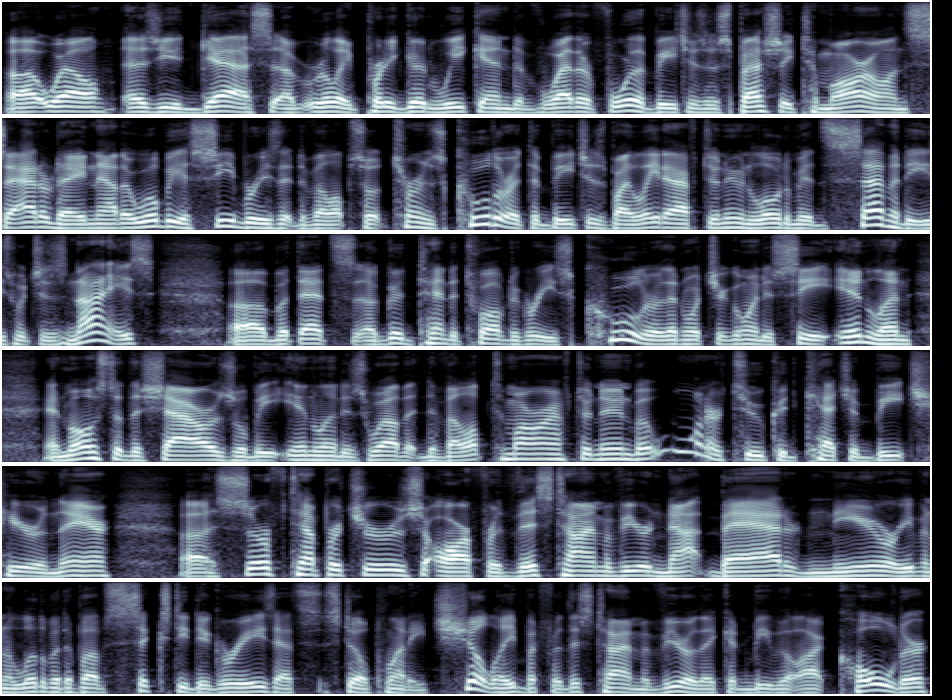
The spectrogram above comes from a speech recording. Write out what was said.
uh, well, as you'd guess, a really pretty good weekend of weather for the beaches, especially tomorrow on Saturday. Now, there will be a sea breeze that develops, so it turns cooler at the beaches by late afternoon, low to mid 70s, which is nice, uh, but that's a good 10 to 12 degrees cooler than what you're going to see inland. And most of the showers will be inland as well that develop tomorrow afternoon, but one or two could catch a beach here and there. Uh, surf temperatures are for this time of year not bad, or near or even a little bit above 60 degrees. That's still plenty chilly, but for this time of year, they could be a lot colder.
